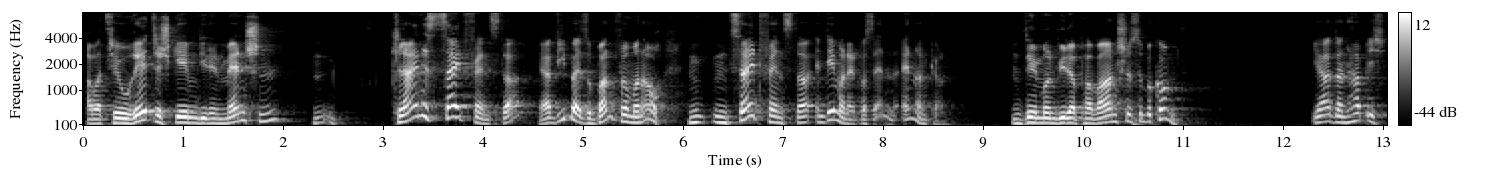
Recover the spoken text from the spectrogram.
Aber theoretisch geben die den Menschen ein kleines Zeitfenster, ja, wie bei so Bandwürmern auch, ein Zeitfenster, in dem man etwas ändern kann. In dem man wieder ein paar Warnschüsse bekommt. Ja, dann habe ich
